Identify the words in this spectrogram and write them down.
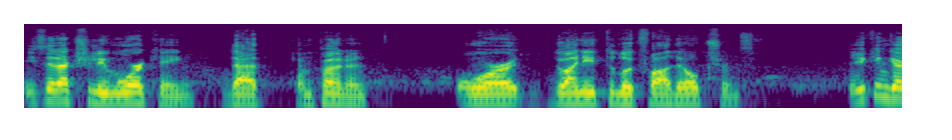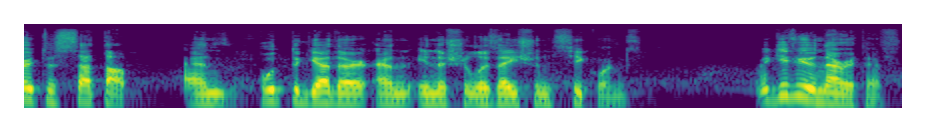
is it actually working, that component, or do I need to look for other options? You can go to setup and put together an initialization sequence. We give you a narrative.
